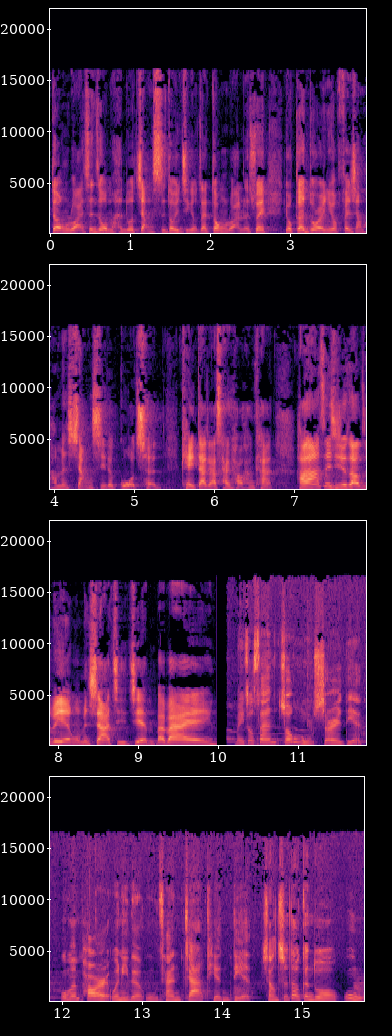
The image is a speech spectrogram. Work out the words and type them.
冻卵，甚至我们很多讲师都已经有在冻卵了，所以有更多人有分享他们详细的过程，可以大家参考看看。好啦，这一集就到这边，我们下集见，拜拜。每周三中午十二点，Woman Power 为你的午餐加甜点。想知道更多 Wo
